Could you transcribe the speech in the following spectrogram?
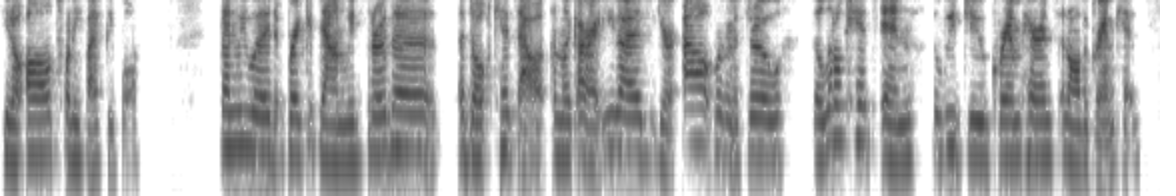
you know all 25 people. Then we would break it down. We'd throw the adult kids out. I'm like all right you guys you're out. We're going to throw the little kids in. We do grandparents and all the grandkids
